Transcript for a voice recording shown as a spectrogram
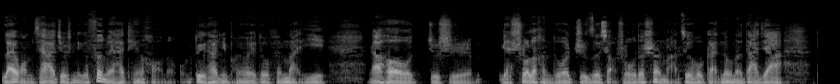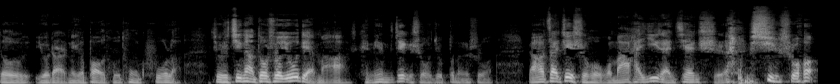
来我们家，就是那个氛围还挺好的，我们对他女朋友也都很满意。然后就是也说了很多侄子小时候的事儿嘛，最后感动的大家都有点那个抱头痛哭了。就是尽量多说优点嘛啊，肯定这个时候就不能说。然后在这时候，我妈还依然坚持 叙说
